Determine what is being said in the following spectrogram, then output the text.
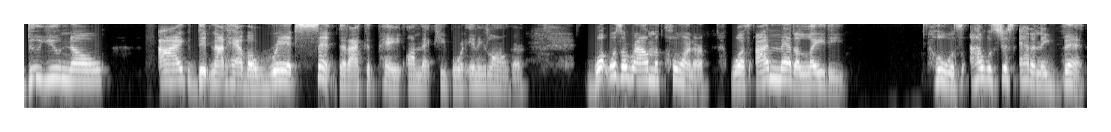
Do you know I did not have a red cent that I could pay on that keyboard any longer? What was around the corner was I met a lady who was I was just at an event.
